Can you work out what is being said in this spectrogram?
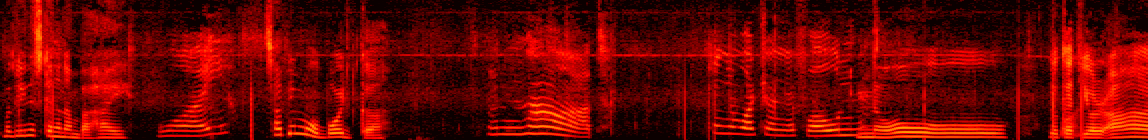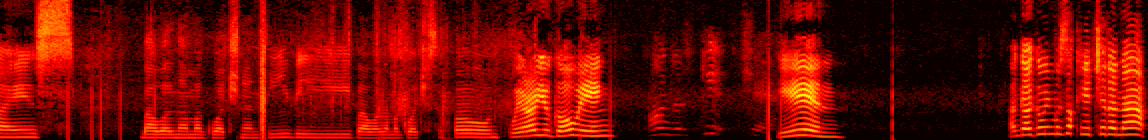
Maglinis ka na ng bahay. Why? Sabi mo, bored ka. I'm not. Can you watch on your phone? No. Look at your eyes. Bawal na mag-watch ng TV. Bawal na mag-watch sa phone. Where are you going? On the kitchen. In. Ang gagawin mo sa kitchen, anak?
